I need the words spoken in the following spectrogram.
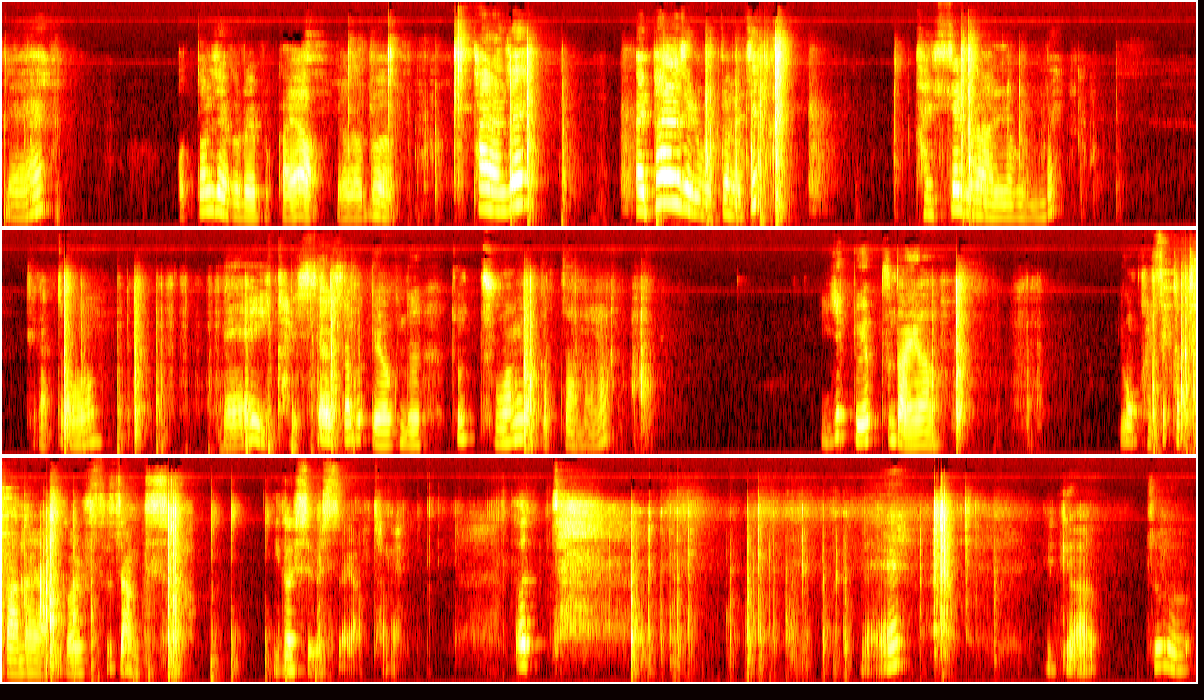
네. 어떤 색으로 해볼까요? 여러분. 파란색? 아니, 파란색을 못 꺼내지? 갈색으로 하려고 했는데. 제가 좀, 네, 이 갈색을 써볼게요. 근데 좀 주황색 같지 않아요? 이 색도 예쁘다 요. 이건 갈색 같지가 않아요. 이걸 쓰지 않겠어요. 이걸 쓰겠어요, 저는. 으차. 네. 이게 아주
